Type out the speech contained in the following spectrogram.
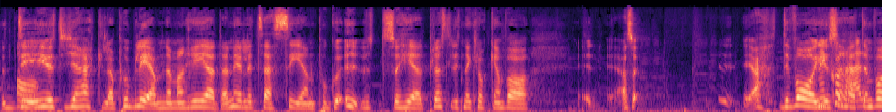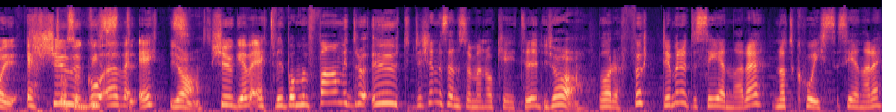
Det är ju ett jäkla problem när man redan är lite så sen på att gå ut. Så helt plötsligt när klockan var, eh, alltså, ja, det var ju Men så här, här. den var ju ett. och 20 så visste- över ett. Ja, 20 över ett. Vi bara men fan vi drar ut. Det kändes ändå som en okej tid. ja. Bara 40 minuter senare, något quiz senare,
